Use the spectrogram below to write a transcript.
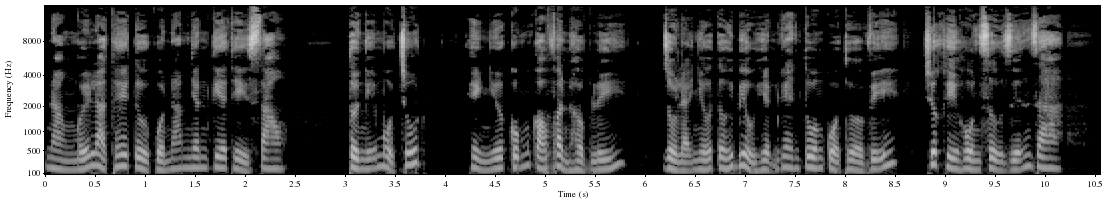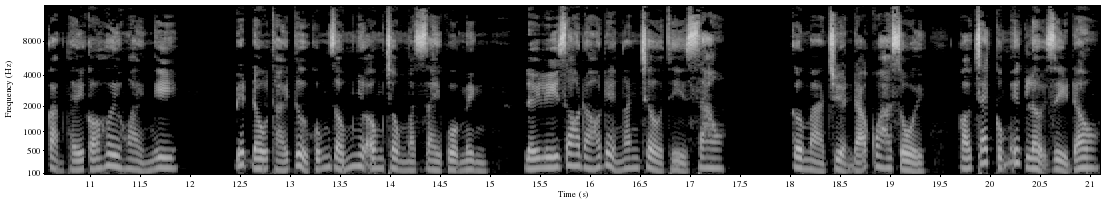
nàng mới là thê tử của nam nhân kia thì sao? Tôi nghĩ một chút, hình như cũng có phần hợp lý, rồi lại nhớ tới biểu hiện ghen tuông của thừa vĩ trước khi hôn sự diễn ra, cảm thấy có hơi hoài nghi. Biết đâu thái tử cũng giống như ông chồng mặt dày của mình, lấy lý do đó để ngăn trở thì sao? Cơ mà chuyện đã qua rồi, có trách cũng ích lợi gì đâu.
